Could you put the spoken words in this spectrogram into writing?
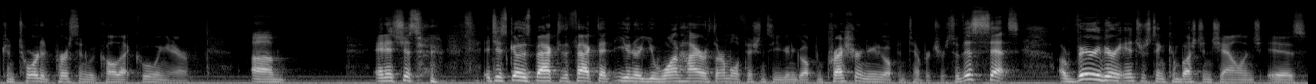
contorted person would call that cooling air? Um, and it's just, it just goes back to the fact that you know you want higher thermal efficiency, you're going to go up in pressure and you're going to go up in temperature. So this sets a very, very interesting combustion challenge is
